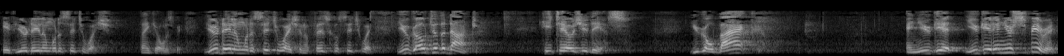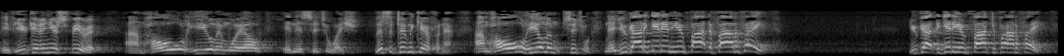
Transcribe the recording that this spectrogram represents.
if you're dealing with a situation, thank you, Holy Spirit. You're dealing with a situation, a physical situation. You go to the doctor. He tells you this. You go back and you get, you get in your spirit. If you get in your spirit, I'm whole, healed, and well in this situation. Listen to me carefully now. I'm whole, healed, and situation. Now you got to get in here and fight the fight of faith. You got to get in fight to fight of faith.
